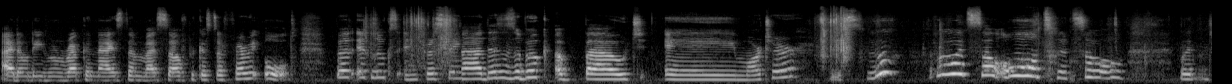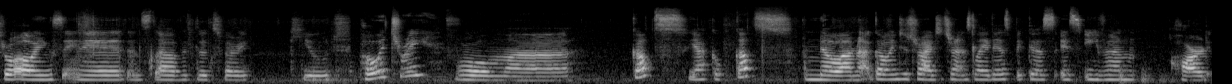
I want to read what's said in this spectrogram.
I don't even recognize them myself because they're very old. But it looks interesting. Uh, this is a book about a martyr. Ooh, ooh, it's so old! It's so old! With drawings in it and stuff. It looks very cute. Poetry from uh, Cats, Jacob Cats. No, I'm not going to try to translate this because it's even hard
